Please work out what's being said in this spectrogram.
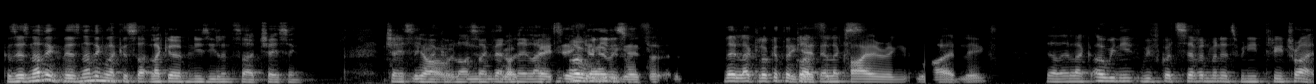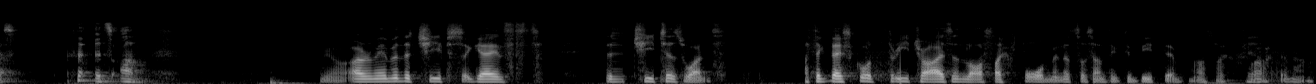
because there's nothing there's nothing like a like a New Zealand side chasing chasing Yeah, like a loss like that and they're like oh we need to a, they like look at the clock they're like tiring wide legs. yeah they're like oh we need we've got seven minutes we need three tries it's on You know, I remember the Chiefs against the Cheetahs once. I think they scored three tries and lost like four minutes or something to beat them. I was like, Yeah. fucking hell.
